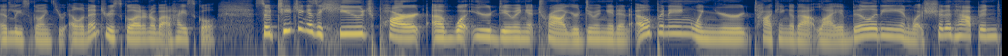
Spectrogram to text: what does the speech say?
at least going through elementary school. I don't know about high school. So, teaching is a huge part of what you're doing at trial. You're doing it in opening when you're talking about liability and what should have happened.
